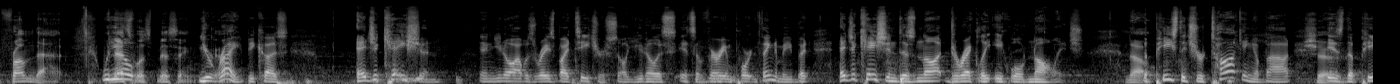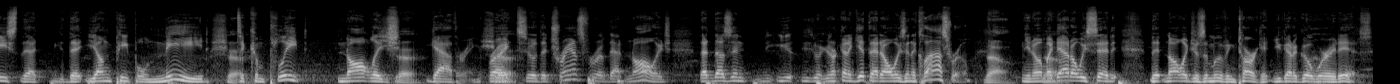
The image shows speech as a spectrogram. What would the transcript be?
from that. Mm-hmm. Well, that's know, what's missing. You're Okay. right because education, and you know I was raised by teachers, so you know it's it's a very important thing to me. But education does not directly equal knowledge. No. The piece that you're talking about Sure. is the piece that that young people need Sure. to complete knowledge Sure. gathering, Sure. right? So the transfer of that knowledge that doesn't you, you're not going to get that always in a classroom. No, You know, my dad always said that knowledge is a moving target. You got to go where it is.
